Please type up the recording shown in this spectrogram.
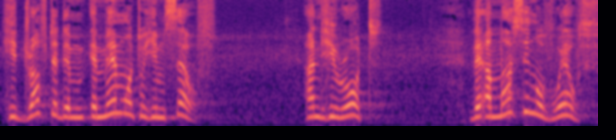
he drafted a, a, memo to himself and he wrote, The amassing of wealth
